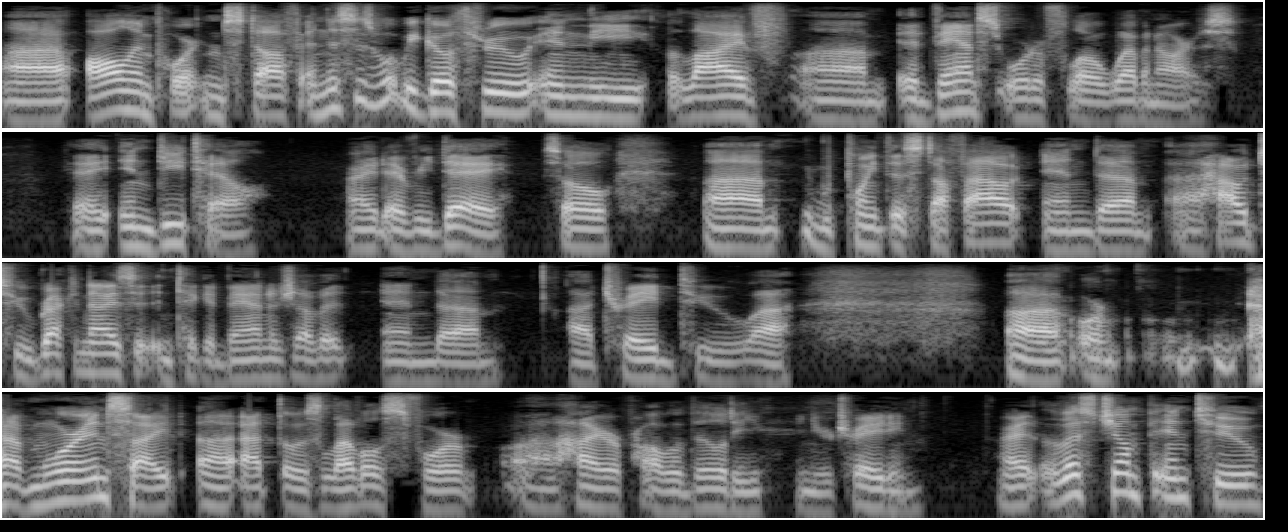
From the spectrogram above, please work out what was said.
uh, all important stuff. And this is what we go through in the live um, advanced order flow webinars, okay, in detail, right, every day. So um, we point this stuff out and um, uh, how to recognize it and take advantage of it and um, uh, trade to uh, uh, or have more insight uh, at those levels for higher probability in your trading. All right, let's jump into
